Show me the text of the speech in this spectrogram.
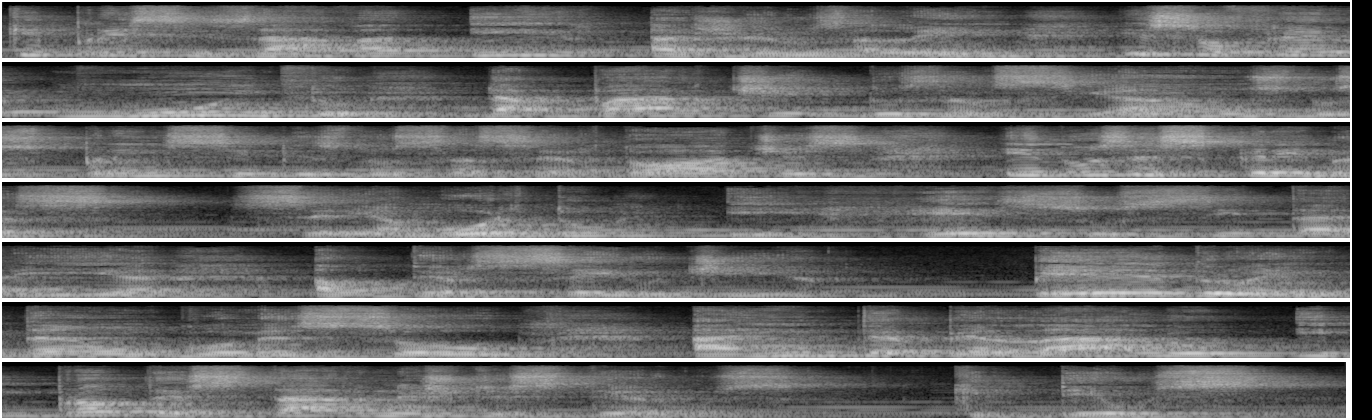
que precisava ir a Jerusalém e sofrer muito da parte dos anciãos, dos príncipes, dos sacerdotes e dos escribas. Seria morto e ressuscitaria ao terceiro dia. Pedro então começou a interpelá-lo e protestar nestes termos: Que Deus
